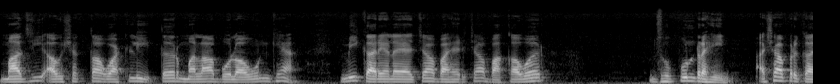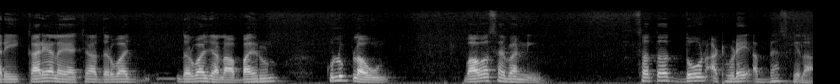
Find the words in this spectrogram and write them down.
माझी आवश्यकता वाटली तर मला बोलावून घ्या. मी कार्यालयाच्या बाहेरच्या बाकावर झोपून राहीन. अशा प्रकारे कार्यालयाच्या दरवाज दरवाजाला बाहेरून कुलूप लावून बाबासाहेबांनी सतत दोन आठवडे अभ्यास केला.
